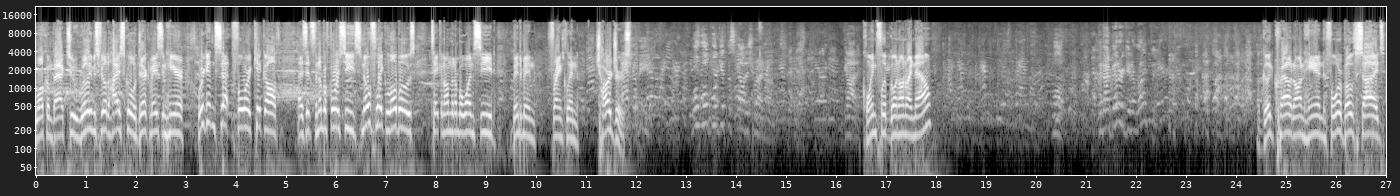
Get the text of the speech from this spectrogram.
Welcome back to Williamsfield High School. Derek Mason here. We're getting set for kickoff as it's the number four seed Snowflake Lobos taking on the number one seed Benjamin Franklin Chargers. We'll, we'll, we'll get the Scottish right now. Got it. Coin flip going on right now. Well, then I better get it right then. A good crowd on hand for both sides.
